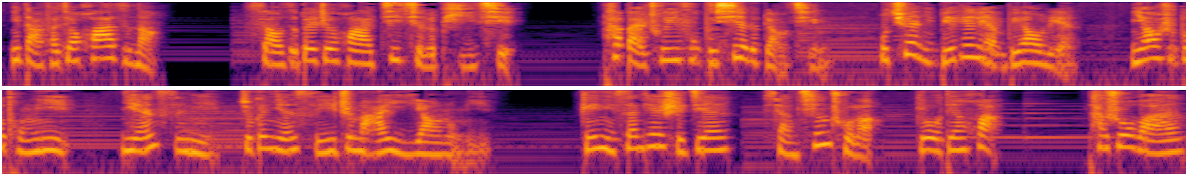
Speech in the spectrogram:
你打发叫花子呢？嫂子被这话激起了脾气，她摆出一副不屑的表情。我劝你别给脸不要脸。你要是不同意，碾死你就跟碾死一只蚂蚁一样容易。给你三天时间，想清楚了给我电话。她说完，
